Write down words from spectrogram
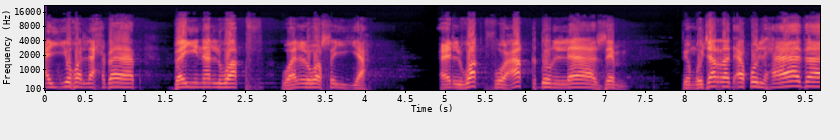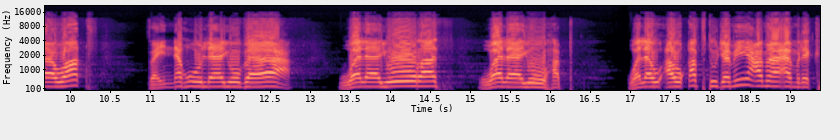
أيها الأحباب بين الوقف والوصية. الوقف عقد لازم. بمجرد أقول هذا وقف فإنه لا يباع ولا يورث ولا يوهب. ولو أوقفت جميع ما أملك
